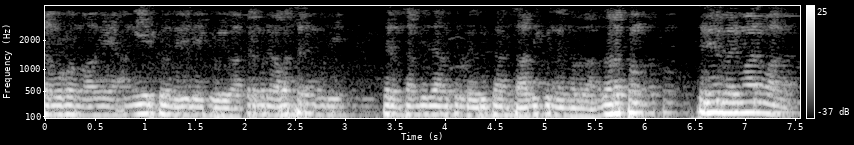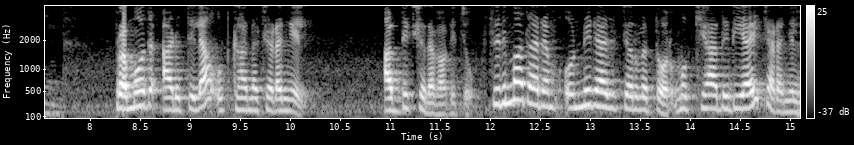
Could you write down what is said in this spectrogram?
സമൂഹമാകെ അംഗീകരിക്കുന്ന രീതിയിലേക്ക് വരിക. അത്തരമൊരു അവസരം കൂടി ഇത്തരം സംവിധാനത്തിലൂടെ ഒരുക്കാൻ സാധിക്കുന്നു എന്നുള്ളതാണ്. അതോടൊപ്പം ചെറിയൊരു വരുമാനമാർഗം. പ്രമോദ് അടുത്തില ഉദ്ഘാടന ചടങ്ങിൽ അധ്യക്ഷത വഹിച്ചു. സിനിമാ താരം ഉണ്ണിരാജ് ചെറുവത്തൂർ മുഖ്യാതിഥിയായി ചടങ്ങിൽ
